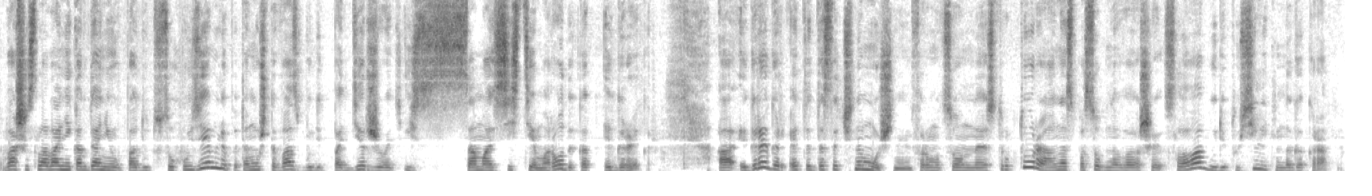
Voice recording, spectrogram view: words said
ваши слова никогда не упадут в сухую землю, потому что вас будет поддерживать и сама система рода как эгрегор. А эгрегор это достаточно мощная информационная структура, она способна ваши слова будет усилить многократно.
